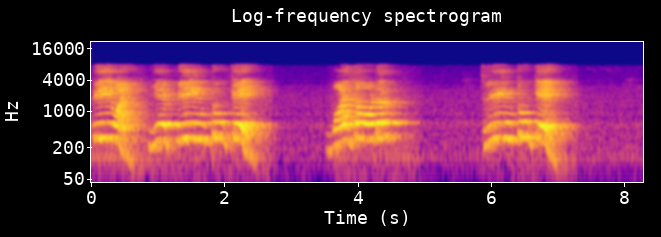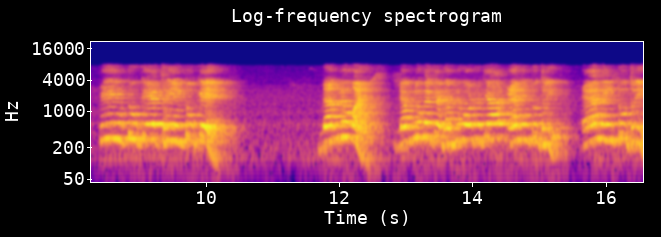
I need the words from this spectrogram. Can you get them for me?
पी वाई ये P इंटू के वाई का order three into K P into K, three into K. W Y W में क्या डब्ल्यू ऑर्डर क्या? N into three N into three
